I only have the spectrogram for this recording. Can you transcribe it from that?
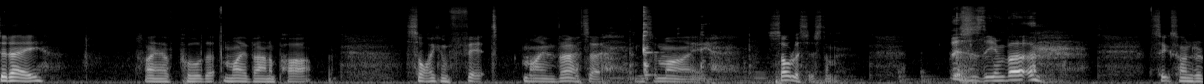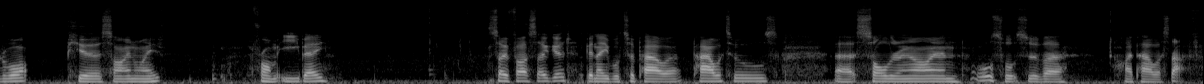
Today I have pulled my van apart so I can fit my inverter into my solar system. This is the inverter, 600 watt pure sine wave from eBay. So far so good, been able to power power tools, uh, soldering iron, all sorts of uh, high power stuff.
